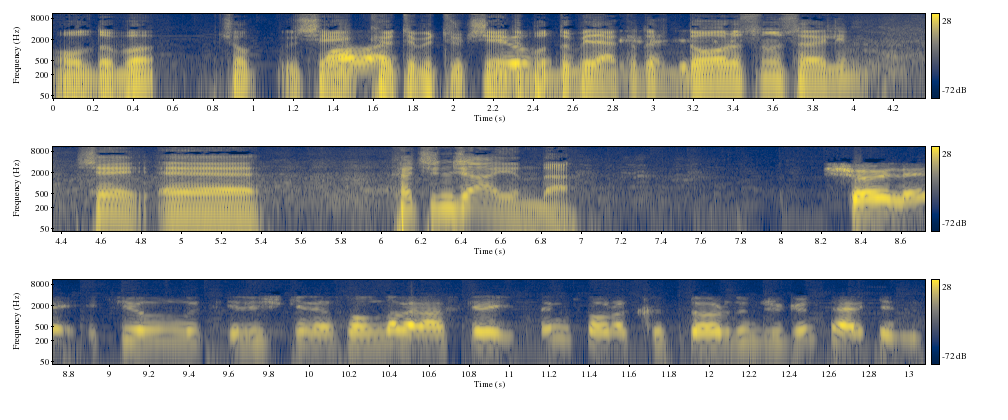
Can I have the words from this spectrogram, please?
oldu bu? Çok şey Vallahi kötü bir Türkçeydi bu. Bir dakika dur doğrusunu söyleyeyim. Şey e, kaçıncı ayında? Şöyle iki yıllık ilişkinin sonunda ben askere gittim. Sonra 44. gün terk edildim.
